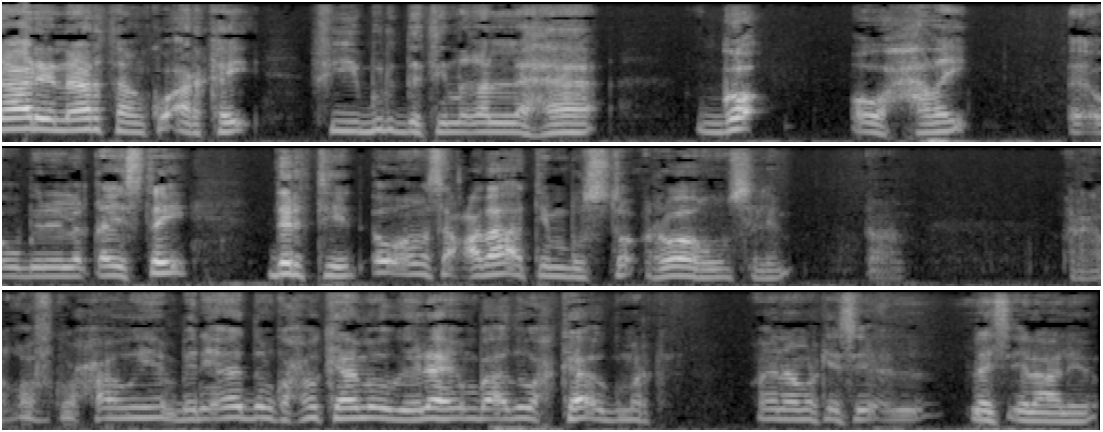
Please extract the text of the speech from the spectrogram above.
naari naartan ku arkay. Fii burdatin hallahaa go' ou xaday ee uu bililiqaystay darteed ow amase cabaa'atin busto. Rawaahu muslim. Marka qofka waxaa weeyaan bani aadamka waxba kaama oga ilahay unba adigu wax kaa og marka. Waa inaa marka lays ilaaliyo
